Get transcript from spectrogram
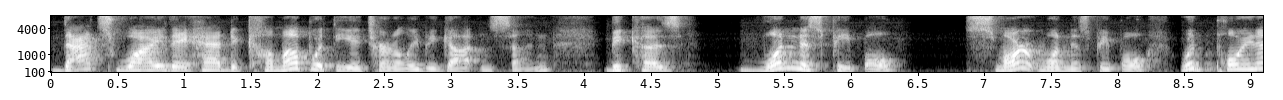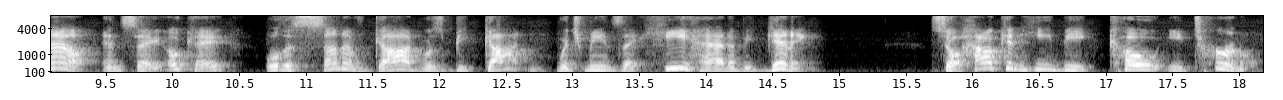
that's why they had to come up with the eternally begotten son because oneness people, smart oneness people, would point out and say, okay, well, the Son of God was begotten, which means that he had a beginning. So, how can he be co eternal?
